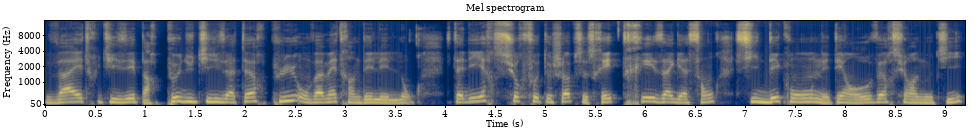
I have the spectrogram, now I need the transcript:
va être utilisé par peu d'utilisateurs, plus on va mettre un délai long. C'est-à-dire sur Photoshop, ce serait très agaçant si dès qu'on était en hover sur un outil,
